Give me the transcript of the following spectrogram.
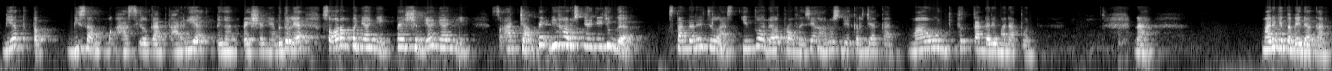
dia tetap bisa menghasilkan karya dengan passionnya, betul ya? Seorang penyanyi, passionnya nyanyi, saat capek dia harus nyanyi juga. Standarnya jelas, itu adalah profesi yang harus dia kerjakan, mau ditekan dari mana pun. Nah, mari kita bedakan.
